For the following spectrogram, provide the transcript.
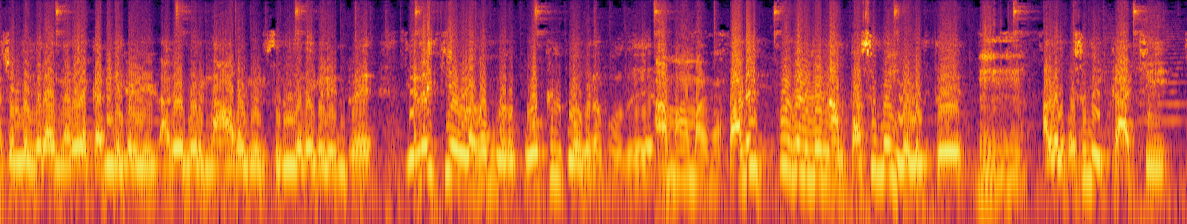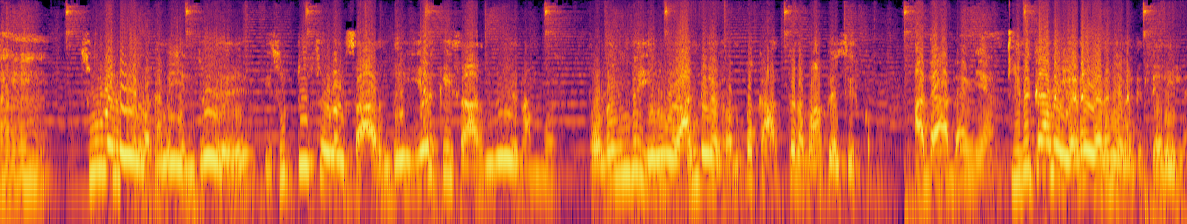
சொல்லுகிற நிறைய கவிதைகள் அதே மாதிரி நாவல்கள் சிறுகதைகள் என்று இலக்கிய உலகம் ஒரு போக்கில் போகிற போது படைப்புகளில் நாம் பசுமை எழுத்து அல்லது பசுமை காட்சி. சூழலியல் வகமை என்று சுற்றுச்சூழல் சார்ந்து இயற்கை சார்ந்து நம்ம தொடர்ந்து இருபது ஆண்டுகள் ரொம்ப காத்திரமா பேசியிருக்கோம். அதான் அதாங்கய்யா. இதுக்கான இடம் எதுன்னு எனக்கு தெரியல.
